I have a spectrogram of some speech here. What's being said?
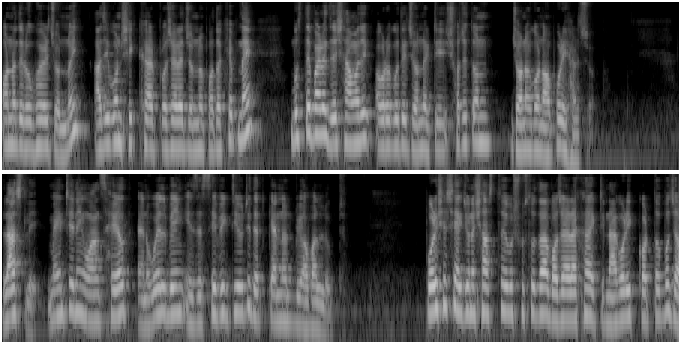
অন্যদের উভয়ের জন্যই আজীবন শিক্ষার প্রচারের জন্য পদক্ষেপ নেয়। বুঝতে পারে যে সামাজিক অগ্রগতির জন্য একটি সচেতন জনগণ অপরিহার্য। Lastly maintaining one's health and wellbeing is a civic duty that cannot be overlooked পরিশেষে একজনের স্বাস্থ্য এবং সুস্থতা বজায় রাখা একটি নাগরিক কর্তব্য যা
